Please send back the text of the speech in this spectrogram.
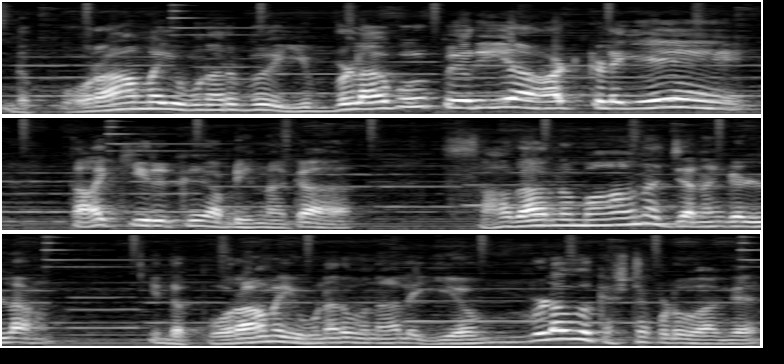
இந்த பொறாமை உணர்வு இவ்வளவு பெரிய ஆட்களையே தாக்கியிருக்கு அப்படின்னாக்கா சாதாரணமான ஜனங்கள்லாம் இந்த பொறாமை உணர்வுனால எவ்வளவு கஷ்டப்படுவாங்க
